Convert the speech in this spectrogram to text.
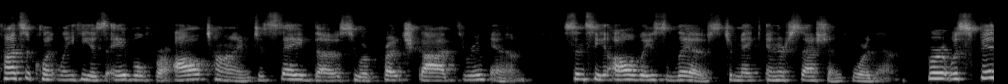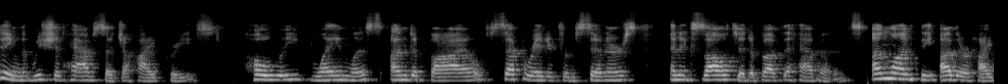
Consequently, he is able for all time to save those who approach God through him, since he always lives to make intercession for them. For it was fitting that we should have such a high priest, holy, blameless, undefiled, separated from sinners, and exalted above the heavens. Unlike the other high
